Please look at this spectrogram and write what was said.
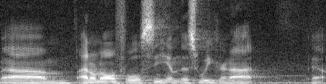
Um, I don't know if we'll see him this week or not. Yeah.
